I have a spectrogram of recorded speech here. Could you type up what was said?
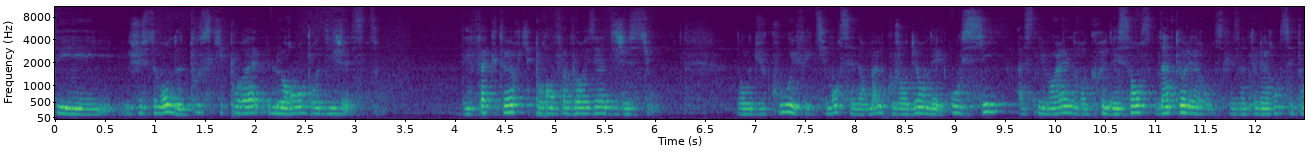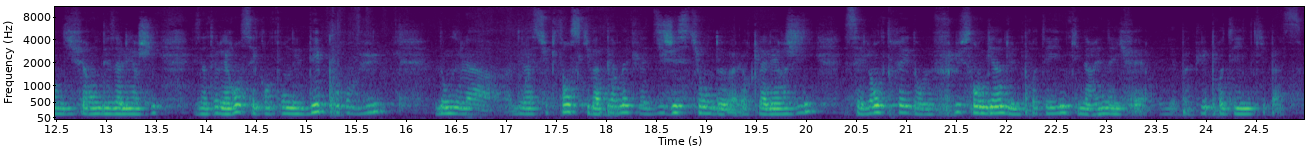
des, justement de tout ce qui pourrait le rendre digeste, des facteurs qui pourront favoriser la digestion. Donc du coup, effectivement, c'est normal qu'aujourd'hui on ait aussi à ce niveau-là une recrudescence d'intolérance. Les intolérances étant différentes des allergies. Les intolérances, c'est quand on est dépourvu donc de la, de la, substance qui va permettre la digestion de. Alors que l'allergie, c'est l'entrée dans le flux sanguin d'une protéine qui n'a rien à y faire. Il n'y a pas que les protéines qui passent.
